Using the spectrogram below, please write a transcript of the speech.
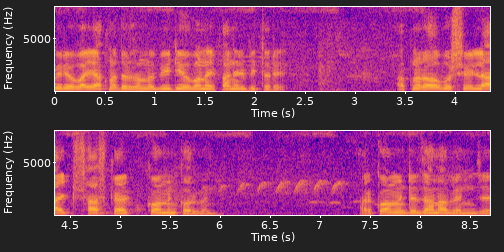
করেও ভাই, আপনাদের জন্য ভিডিও বানাই পানির ভিতরে। আপনারা অবশ্যই লাইক সাবস্ক্রাইব কমেন্ট করবেন। আর কমেন্টে জানাবেন যে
